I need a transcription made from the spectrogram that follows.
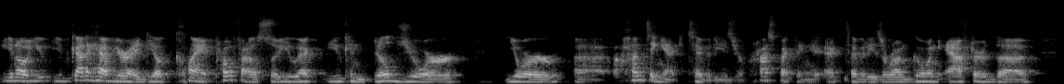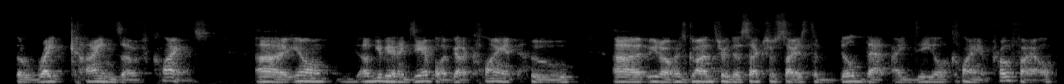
you know, you, you've got to have your ideal client profile so you, you can build your, your uh, hunting activities, your prospecting activities around going after the the right kinds of clients. Uh, you know, I'll give you an example. I've got a client who, uh, you know, has gone through this exercise to build that ideal client profile,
